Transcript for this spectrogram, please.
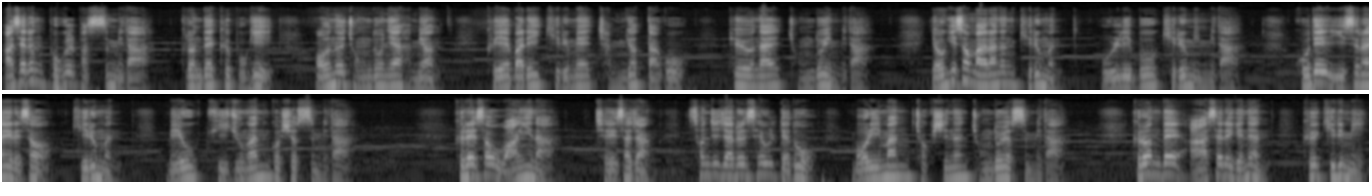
아셀은 복을 받습니다. 그런데 그 복이 어느 정도냐 하면 그의 발이 기름에 잠겼다고 표현할 정도입니다. 여기서 말하는 기름은 올리브 기름입니다. 고대 이스라엘에서 기름은 매우 귀중한 것이었습니다. 그래서 왕이나 제사장, 선지자를 세울 때도 머리만 적시는 정도였습니다. 그런데 아셀에게는 그 기름이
